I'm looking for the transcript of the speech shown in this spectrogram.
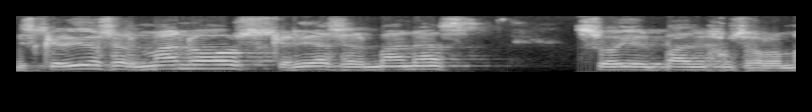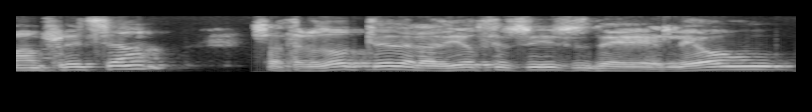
Mis queridos hermanos, queridas hermanas, soy el padre José Román Flecha, sacerdote de la diócesis de León,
